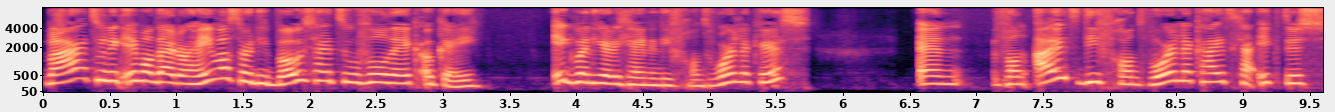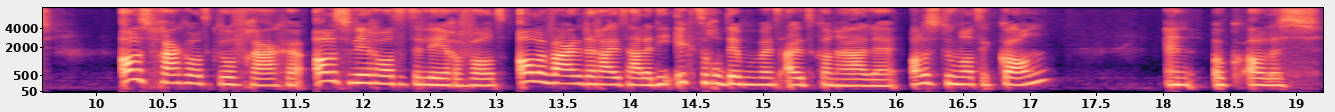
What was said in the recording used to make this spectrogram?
Maar toen ik eenmaal daar doorheen was, door die boosheid, toen voelde ik: oké, ik ben hier degene die verantwoordelijk is. En vanuit die verantwoordelijkheid ga ik dus alles vragen wat ik wil vragen. Alles leren wat er te leren valt. Alle waarden eruit halen die ik er op dit moment uit kan halen. Alles doen wat ik kan. En ook alles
